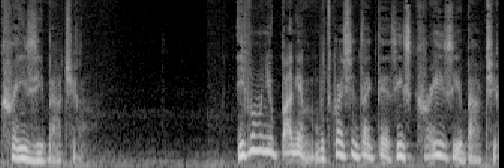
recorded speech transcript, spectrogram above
crazy about you. Even when you bug Him with questions like this, He's crazy about you.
